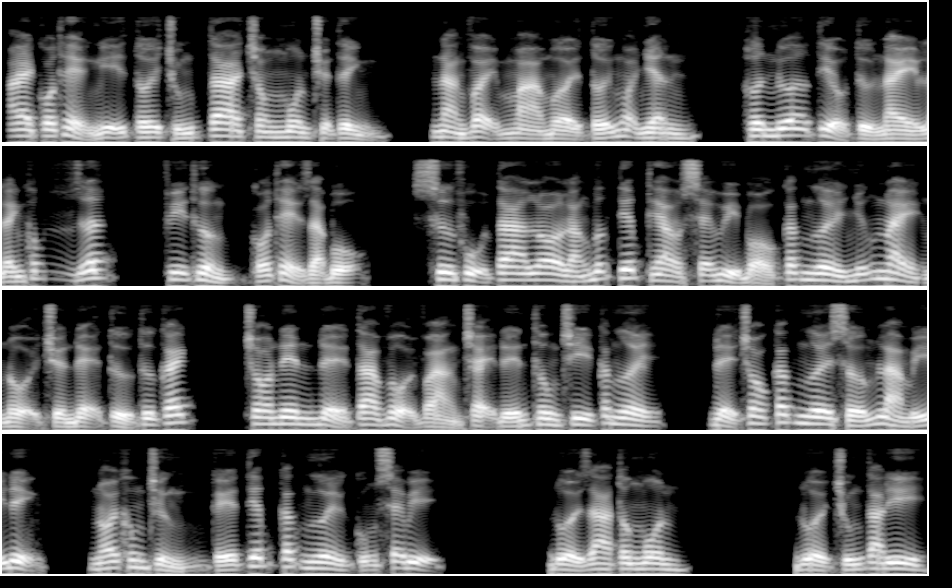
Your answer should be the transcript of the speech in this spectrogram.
ai có thể nghĩ tới chúng ta trong môn chuyện tình, nàng vậy mà mời tới ngoại nhân, hơn nữa tiểu tử này lanh khóc rất, phi thường có thể giả bộ sư phụ ta lo lắng bước tiếp theo sẽ hủy bỏ các ngươi những này nội truyền đệ tử tư cách, cho nên để ta vội vàng chạy đến thông chi các ngươi, để cho các ngươi sớm làm ý định, nói không chừng kế tiếp các ngươi cũng sẽ bị đuổi ra tông môn. Đuổi chúng ta đi.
